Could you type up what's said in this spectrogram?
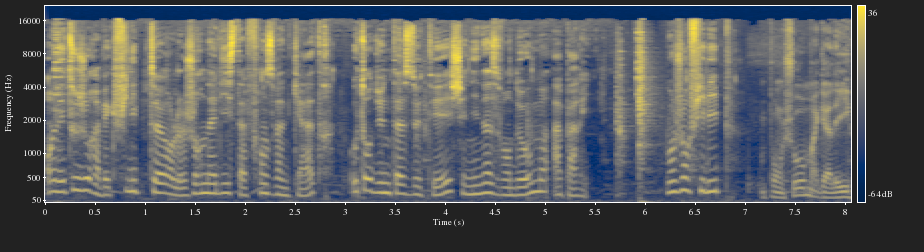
On est toujours avec Philippe le journaliste à France 24, autour d'une tasse de thé chez Ninas Vendôme à Paris. Bonjour Philippe. Bonjour Magali.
